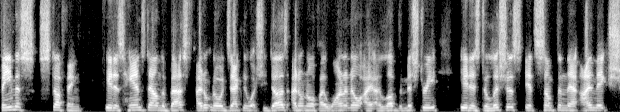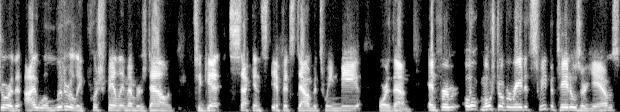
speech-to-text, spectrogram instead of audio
famous stuffing, it is hands down the best. I don't know exactly what she does. I don't know if I want to know. I, I love the mystery. It is delicious. It's something that I make sure that I will literally push family members down to get seconds if it's down between me or them. And for oh, most overrated, sweet potatoes or yams,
